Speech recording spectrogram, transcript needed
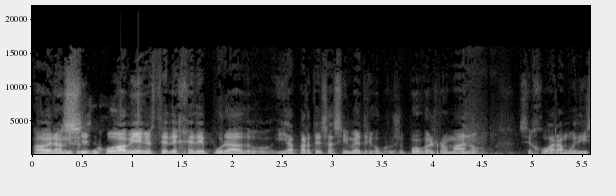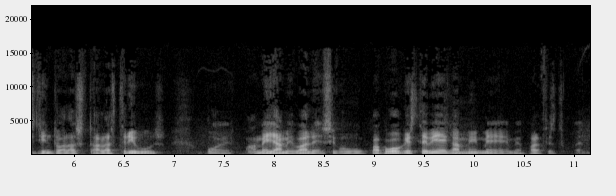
A ver, a mí si se juega bien este DG depurado y aparte es asimétrico, porque supongo que el romano se jugará muy distinto a las, a las tribus, pues a mí ya me vale. Si para poco que esté bien, a mí me, me parece estupendo.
